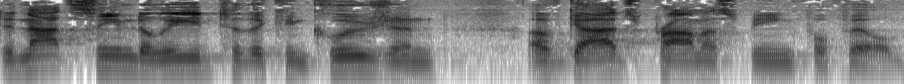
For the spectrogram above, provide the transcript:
did not seem to lead to the conclusion of God's promise being fulfilled.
